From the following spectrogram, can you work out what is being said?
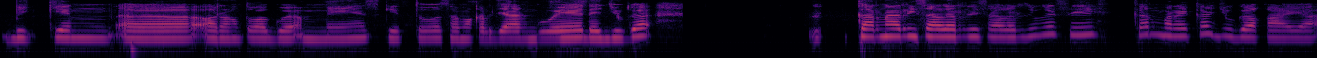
bikin eh, orang tua gue emes gitu sama kerjaan gue dan juga karena reseller-reseller juga sih kan mereka juga kayak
